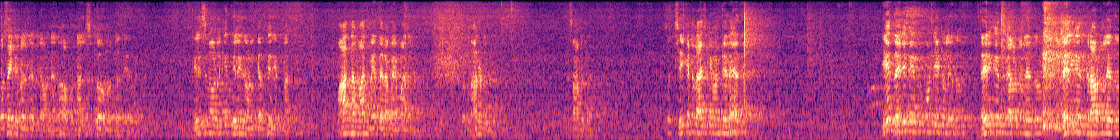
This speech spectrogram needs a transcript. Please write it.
సొసైటీ ప్రెసిడెంట్గా ఉన్నాను అప్పుడు నా లిస్టులో ఉంటుంది. అది తెలిసిన వాళ్ళకి తెలియని వాళ్ళకి అంతే చెప్పినాను మాన్న మాన్ మేతర మేమాన అని ఒక నానుడు సామెత. సో చీకటి రాజకీయం అంటేనే అది. ఏం ధైర్యంగా ఎందుకు ఫోన్ చేయటం లేదు? ధైర్యంగా ఎందుకు కలవటం లేదు? ధైర్యంగా ఎందుకు రావటం లేదు?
